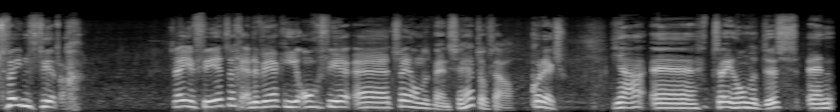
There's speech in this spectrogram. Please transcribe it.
42. 42 en er werken hier ongeveer uh, 200 mensen, hè, totaal? Correct. Ja, eh, 200 dus. En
